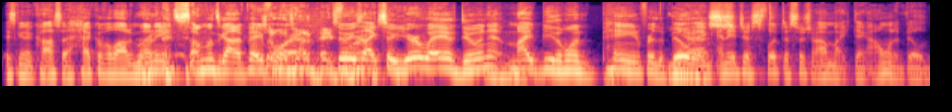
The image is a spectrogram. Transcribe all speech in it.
is going to cost a heck of a lot of money and someone's got to pay Someone's for it. gotta pay so for he's it. Mm-hmm. like, so your way of doing it might be the one paying for the building. Yes. And it just flipped a switch. I'm like, dang, I want to build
